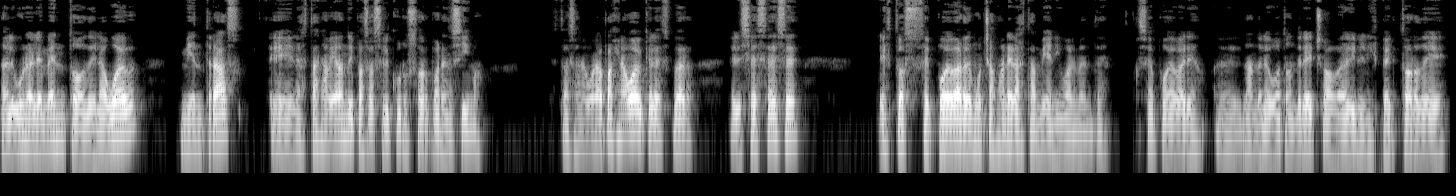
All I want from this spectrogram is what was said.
algún elemento de la web mientras eh, la estás navegando y pasas el cursor por encima. Estás en alguna página web, querés ver el CSS, esto se puede ver de muchas maneras también igualmente. Se puede ver eh, dándole botón derecho a abrir el inspector de,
